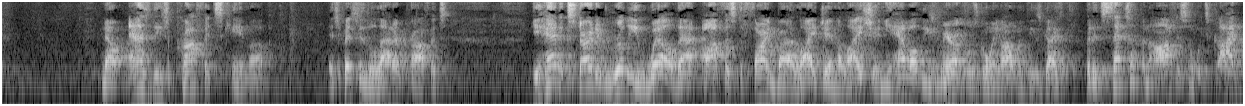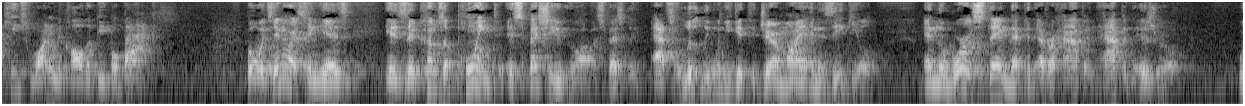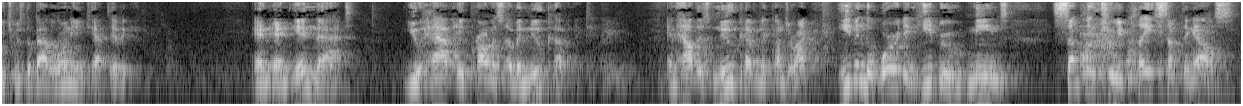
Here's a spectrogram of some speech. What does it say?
Now, as these prophets came up, especially the latter prophets, you had it started really well, that office defined by Elijah and Elisha, and you have all these miracles going on with these guys, but it sets up an office in which God keeps wanting to call the people back. But what's interesting is, is there comes a point, especially, well, especially, absolutely, when you get to Jeremiah and Ezekiel, and the worst thing that could ever happen happened to Israel, which was the Babylonian captivity. And, and in that, you have a promise of a new covenant. And how this new covenant comes around. Even the word in Hebrew means something to replace something else.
